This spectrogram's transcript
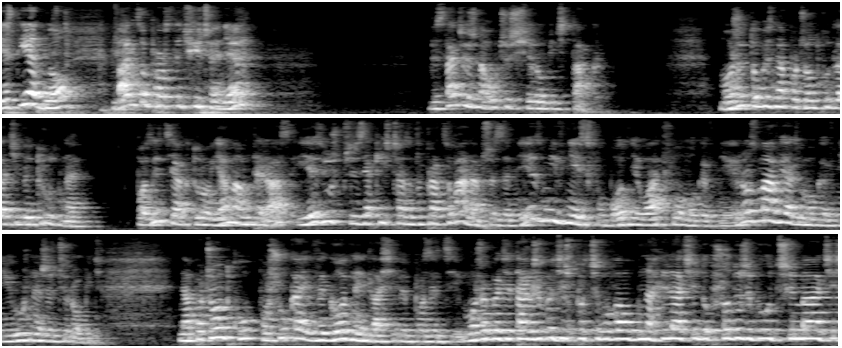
Jest jedno bardzo proste ćwiczenie. Wystarczy, że nauczysz się robić tak. Może to być na początku dla Ciebie trudne. Pozycja, którą ja mam teraz, jest już przez jakiś czas wypracowana przeze mnie. Jest mi w niej swobodnie, łatwo, mogę w niej rozmawiać, mogę w niej różne rzeczy robić. Na początku poszukaj wygodnej dla siebie pozycji. Może będzie tak, że będziesz potrzebował nachylać się do przodu, żeby utrzymać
